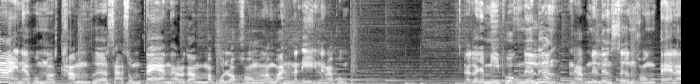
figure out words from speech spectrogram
ง่ายๆนะครับผมเนาะทำเพื่อสะสมแต้มนะครับแล้วก็มาปลดล็อกของรางวัลนั่นเองนะครับผม แล้วก็จะมีพวกเนื้อเรื่องนะครับเนื้อเรื่องเสริมของแต่ละ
